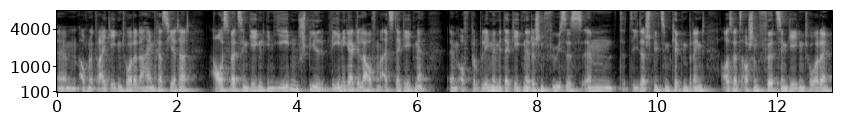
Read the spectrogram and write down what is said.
ähm, auch nur drei Gegentore daheim kassiert hat. Auswärts hingegen in jedem Spiel weniger gelaufen als der Gegner. Ähm, oft Probleme mit der gegnerischen Physis, ähm, die das Spiel zum Kippen bringt. Auswärts auch schon 14 Gegentore.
